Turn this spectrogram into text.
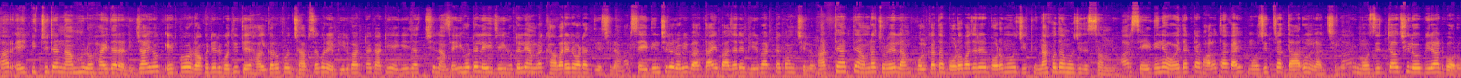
আর এই পিচ্চিটার নাম হলো হায়দার আলী। যাই হোক, এরপর রকেটের গতিতে হালকার উপর ঝাপসা করে ভিড়ভাড়টা কাটিয়ে এগিয়ে যাচ্ছিলাম। সেই হোটেলেই, যেই হোটেলে আমরা খাবারের অর্ডার দিয়েছিলাম। আর সেই দিন ছিল রবিবার, তাই বাজারে ভিড়ভাড়টা কম ছিল। হাঁটতে হাঁটতে আমরা চলে এলাম কলকাতা বড় বাজারের বড় মসজিদ নাকোদা মসজিদের সামনে। আর সেই দিনে ওয়েদারটা ভালো থাকায় মসজিদটা দারুণ লাগছিল। আর মসজিদটাও ছিল বিরাট বড়।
